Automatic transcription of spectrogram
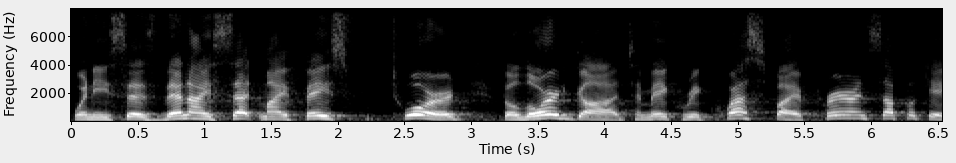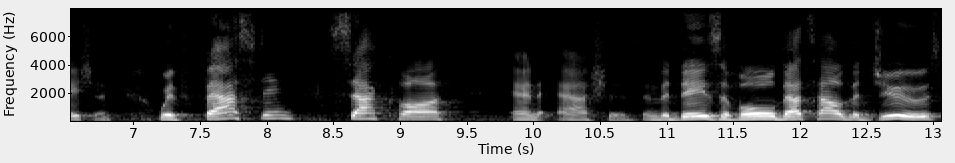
when he says, Then I set my face toward the Lord God to make requests by prayer and supplication with fasting, sackcloth, and ashes. In the days of old, that's how the Jews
